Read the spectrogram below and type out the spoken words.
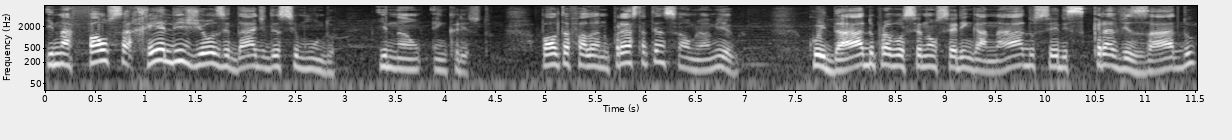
e na falsa religiosidade desse mundo, e não em Cristo. Paulo está falando, presta atenção, meu amigo. Cuidado para você não ser enganado, ser escravizado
